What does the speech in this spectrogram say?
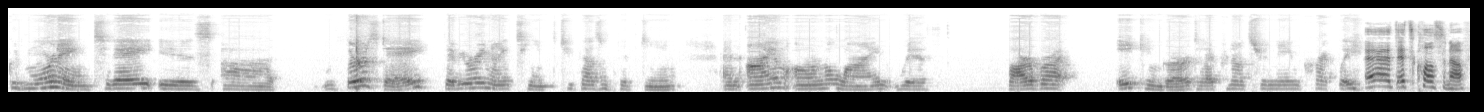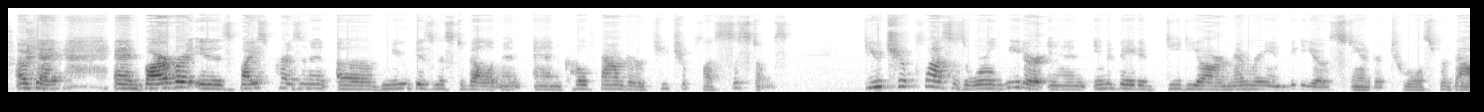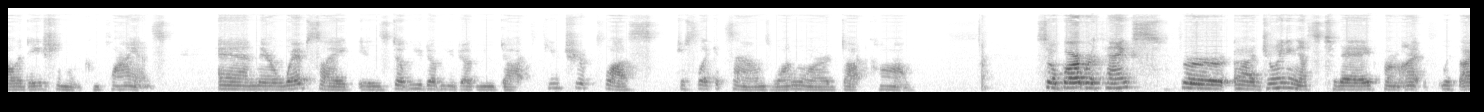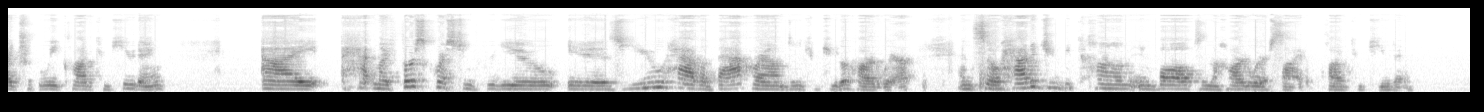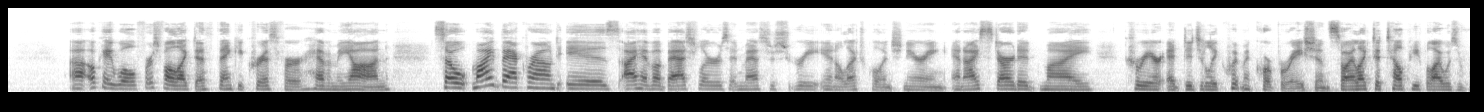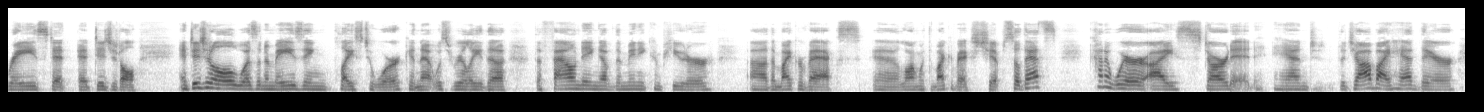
Good morning. Today is uh, Thursday, February 19th, 2015, and I am on the line with Barbara Aichinger. Did I pronounce your name correctly? Uh, it's close enough. Okay. And Barbara is Vice President of New Business Development and co-founder of Future Plus Systems. Future Plus is a world leader in innovative DDR memory and video standard tools for validation and compliance. And their website is www.futureplus, just like it sounds, one word, com. So Barbara, thanks for uh, joining us today from I, with IEEE Cloud Computing. I had my first question for you is you have a background in computer hardware, and so how did you become involved in the hardware side of cloud computing? Uh, okay, well, first of all, I'd like to thank you, Chris, for having me on. So, my background is I have a bachelor's and master's degree in electrical engineering, and I started my career at Digital Equipment Corporation. So, I like to tell people I was raised at, at Digital. And Digital was an amazing place to work, and that was really the, the founding of the mini computer. Uh, the Microvax, uh, along with the Microvax chip. So that's kind of where I started. And the job I had there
